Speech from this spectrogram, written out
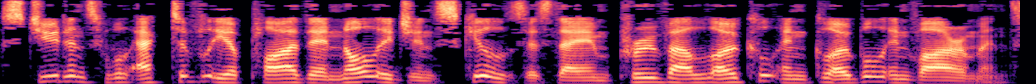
students will actively apply their knowledge and skills as they improve our local and global environments.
